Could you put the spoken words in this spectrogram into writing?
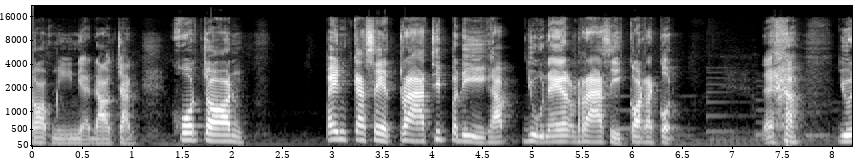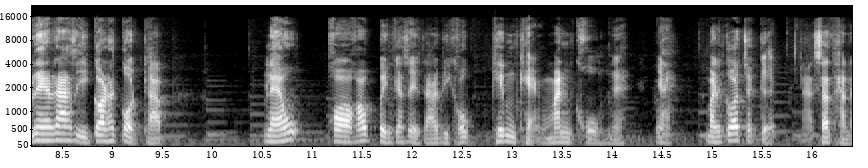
รอบนี้เนี่ยดาวจันทร์โคจรเป็นเกษตราธิบดีครับ อยู่ในราศีกรกฎนะครับ อยู่ในราศีกรกฎครับ แล้วพอเขาเป็นเกษตราธิบดีเขาเข้มแข็งมั่นคงนะเนี่ยมันก็จะเกิด สถาน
